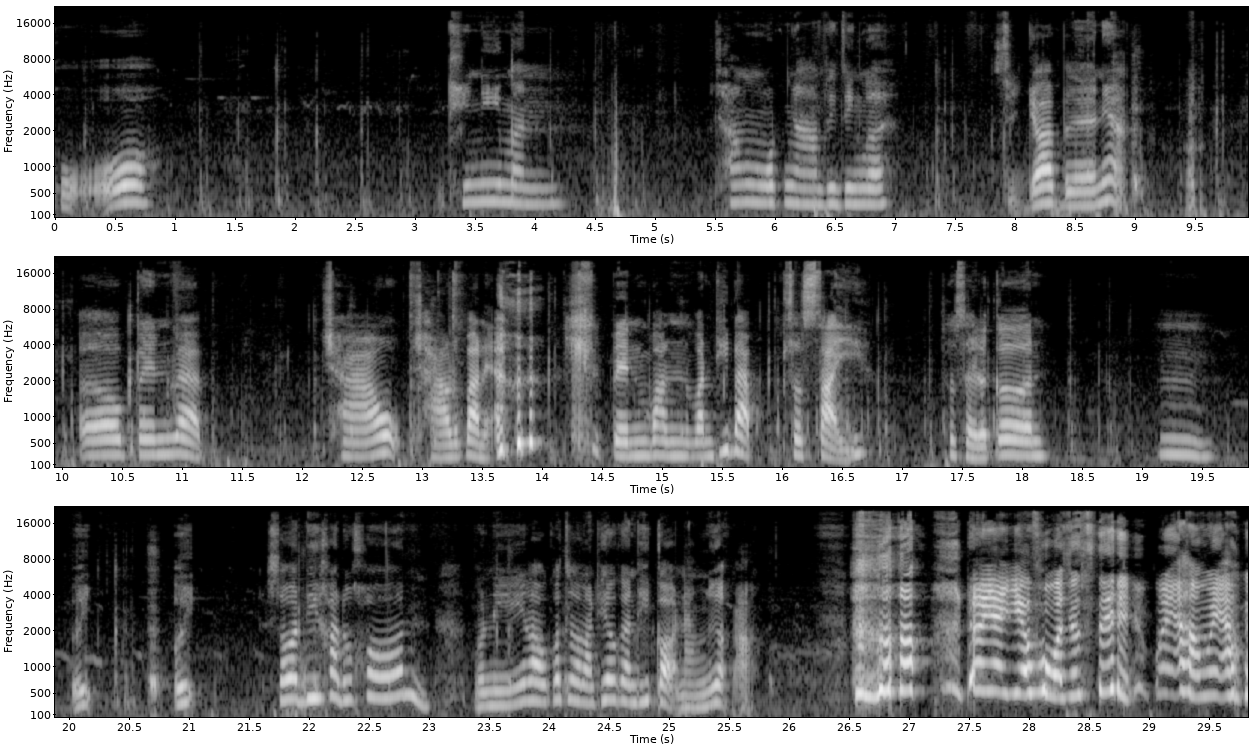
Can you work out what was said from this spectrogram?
โห ที่นี่มัน ช่างงดงามจริง ๆ เลย สุดยอดไปเลยเนี่ย เออเป็นแบบเช้าเช้าหรือเปล่าเนี่ย เป็นวันวันที่แบบสดใส สดใสเหลือเกิน อืม เอ้ย เอ้ย สวัสดีค่ะทุกคน วันนี้เราก็จะมาเที่ยวกันที่เกาะนางเงือกอะ เธออย่าเหยียบหัวฉันสิไม่เอาไม่เอา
